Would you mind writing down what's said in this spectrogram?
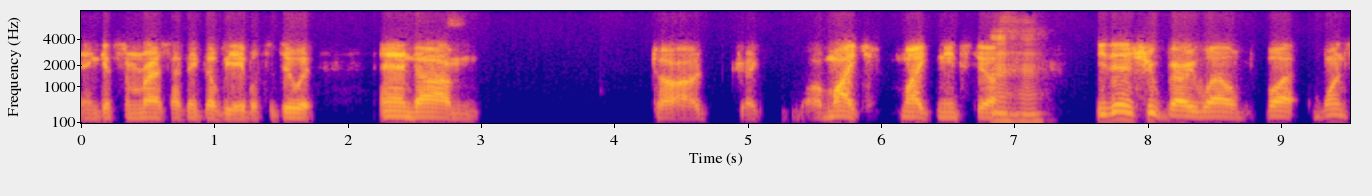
and get some rest, I think they'll be able to do it. And um, uh, Mike, Mike needs to. Mm-hmm. He didn't shoot very well, but once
